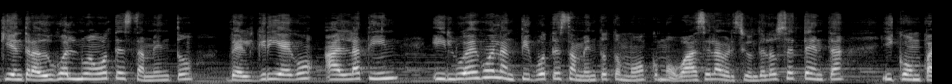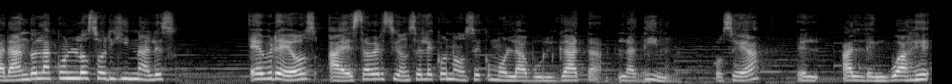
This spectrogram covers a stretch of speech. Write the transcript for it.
quien tradujo el Nuevo Testamento del griego al latín y luego el Antiguo Testamento tomó como base la versión de los 70 y comparándola con los originales hebreos, a esta versión se le conoce como la Vulgata Latina, o sea, el, al lenguaje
